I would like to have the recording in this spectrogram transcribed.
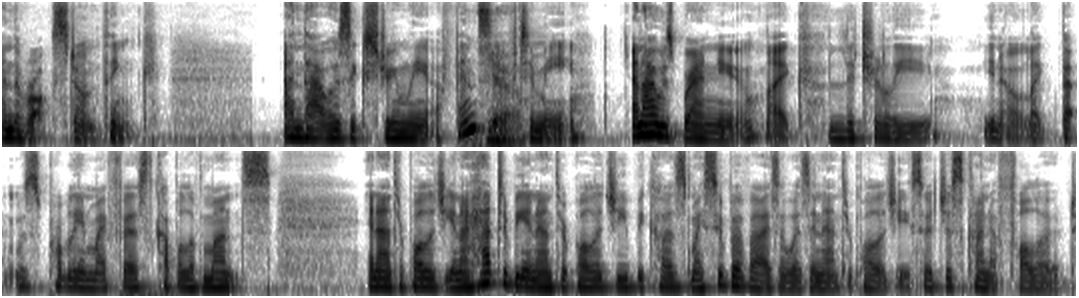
and the rocks don't think. And that was extremely offensive yeah. to me. And I was brand new, like literally, you know, like that was probably in my first couple of months in anthropology. And I had to be in anthropology because my supervisor was in anthropology. So it just kind of followed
